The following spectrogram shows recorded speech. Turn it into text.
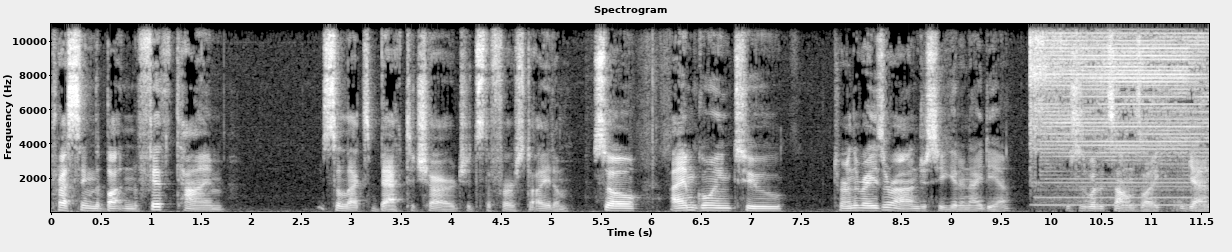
Pressing the button a fifth time selects back to charge. It's the first item. So I am going to turn the razor on just so you get an idea. This is what it sounds like. Again,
